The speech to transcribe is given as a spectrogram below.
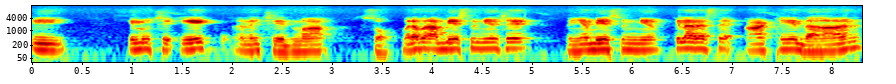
ટી કેટલું છે? એક અને છેદમાં સો. બરાબર? આ બે શૂન્ય છે. અહીંયા બે શૂન્ય. કેટલા રહેશે? આઠે દાન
